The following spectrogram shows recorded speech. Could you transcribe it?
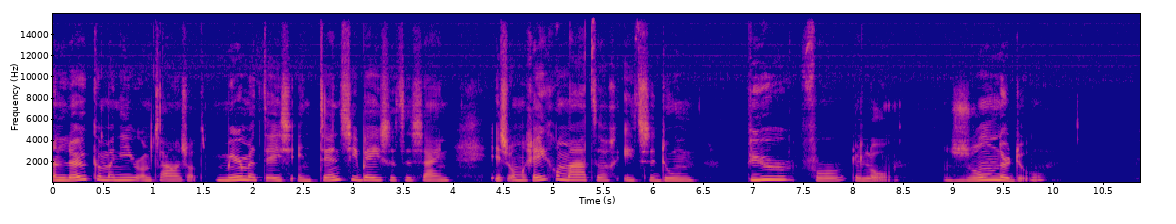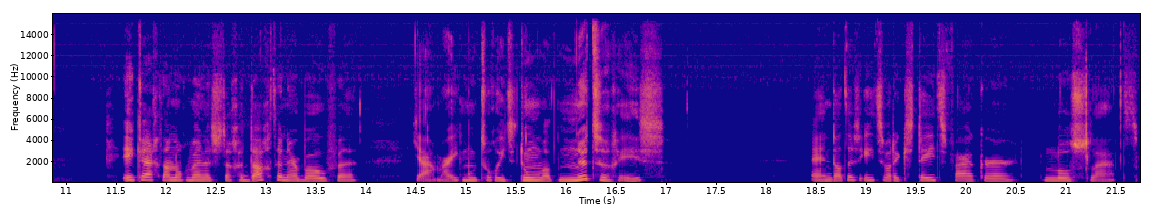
Een leuke manier om trouwens wat meer met deze intentie bezig te zijn, is om regelmatig iets te doen puur voor de lol, zonder doel. Ik krijg dan nog wel eens de gedachte naar boven: ja, maar ik moet toch iets doen wat nuttig is. En dat is iets wat ik steeds vaker loslaat.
